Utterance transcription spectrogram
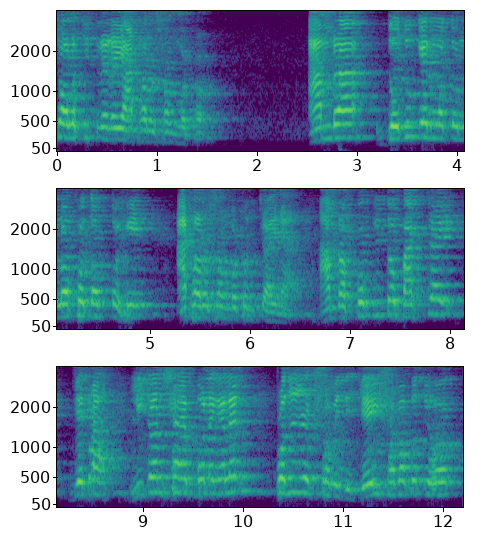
চলচ্চিত্রের এই আঠারো সংগঠন। আমরা দদুকের মতো নখদন্তহীন আঠারো সংগঠন চাই না। আমরা প্রকৃত বাক চাই যেটা লিটন সাহেব বলে গেলেন, প্রযোজক সমিতি, যেই সভাপতি হোক,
